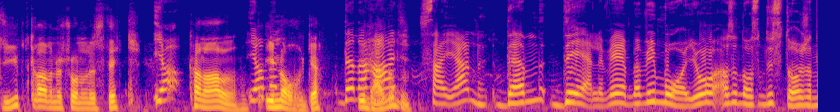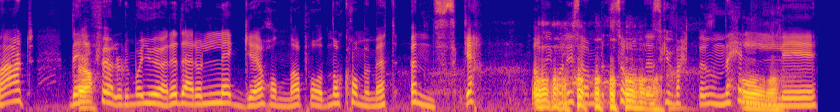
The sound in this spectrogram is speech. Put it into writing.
dyptgravende journalistikkanalen Ja, i Norge. Denne I her seieren, den deler vi. Men vi må jo, altså nå som du står så nært Det Ja. jeg føler du må gjøre, det er å legge hånda på den og komme med et ønske. At vi liksom, som om det skulle vært en sånn hellig,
